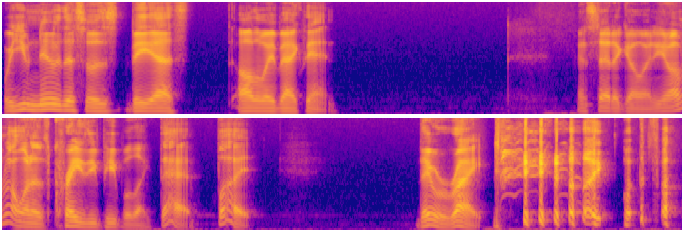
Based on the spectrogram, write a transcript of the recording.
where you knew this was BS all the way back then? Instead of going, you know, I'm not one of those crazy people like that, but they were right. like, what the fuck?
